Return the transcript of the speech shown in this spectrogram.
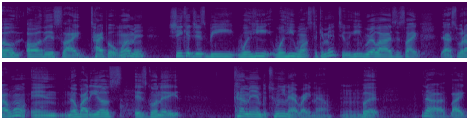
oh all this like type of woman. She could just be what he what he wants to commit to. He realizes like that's what I want, and nobody else is gonna come in between that right now. Mm-hmm. But Nah, like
